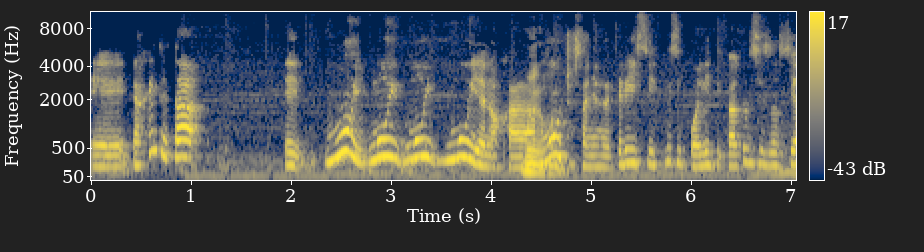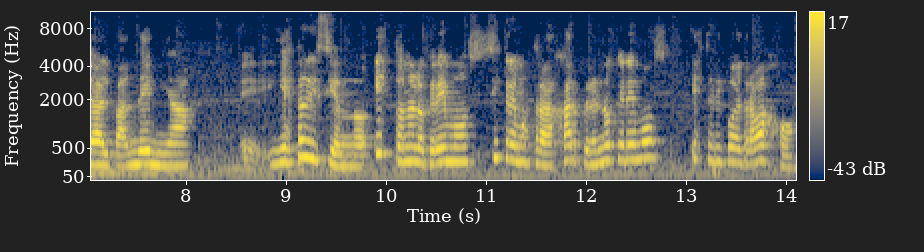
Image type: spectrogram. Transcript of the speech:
eh, la gente está eh, muy, muy, muy, muy enojada. Muy enojada. Muchos años de crisis, crisis política, crisis social, pandemia. eh, y está diciendo, esto no lo queremos, sí queremos trabajar, pero no queremos este tipo de trabajo.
